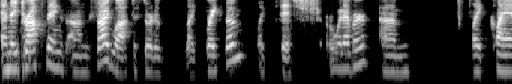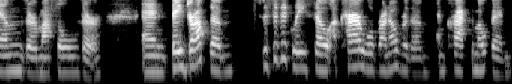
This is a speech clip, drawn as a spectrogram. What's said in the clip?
and they drop things on the sidewalk to sort of like break them, like fish or whatever. Um, like clams or mussels or and they drop them specifically so a car will run over them and crack them open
